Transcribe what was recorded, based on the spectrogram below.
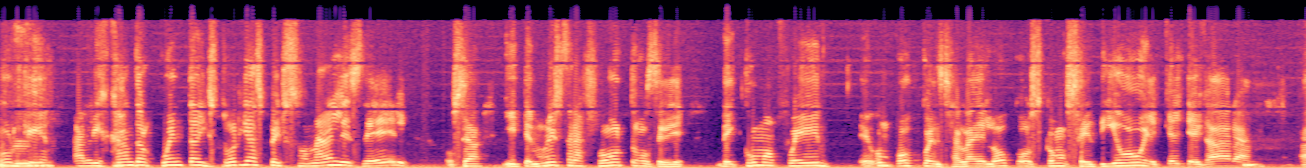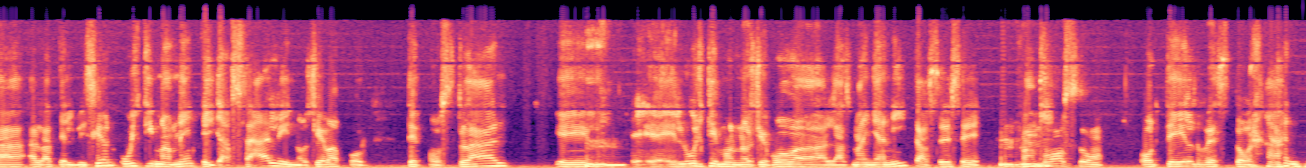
Porque Alejandro cuenta historias personales de él, o sea, y te muestra fotos de, de cómo fue eh, un poco en Sala de Locos, cómo se dio el que él llegara a, a, la televisión. Últimamente ya sale y nos lleva por Tepoztlán. El último nos llevó a las mañanitas, ese famoso hotel, restaurante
